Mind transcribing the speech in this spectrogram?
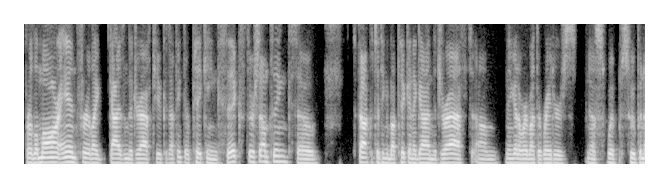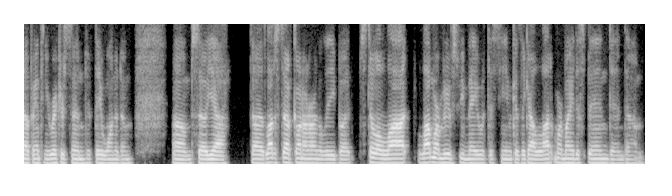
for Lamar and for like guys in the draft too, because I think they're picking sixth or something. So the Falcons are thinking about picking a guy in the draft, um, they got to worry about the Raiders, you know, swoop, swooping up Anthony Richardson if they wanted him. Um, so yeah, a lot of stuff going on around the league, but still a lot, a lot more moves to be made with this team because they got a lot more money to spend, and um,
